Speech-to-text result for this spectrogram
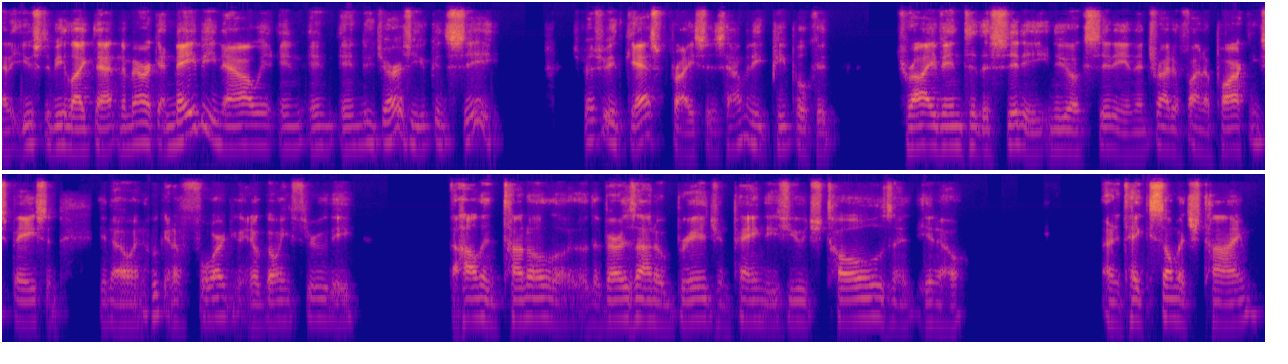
And it used to be like that in America, and maybe now in in in New Jersey you can see especially with gas prices, how many people could drive into the city, New York City, and then try to find a parking space and you know, and who can afford, you know, going through the the Holland Tunnel or the Verrazano Bridge and paying these huge tolls and you know, and it takes so much time.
